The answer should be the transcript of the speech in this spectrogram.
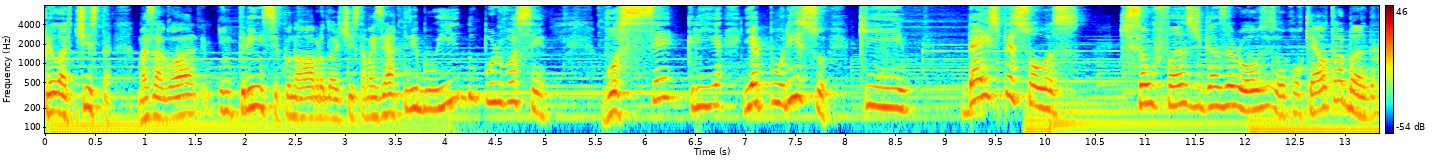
pelo artista, mas agora intrínseco na obra do artista, mas é atribuído por você. Você cria e é por isso que 10 pessoas que são fãs de Guns N' Roses ou qualquer outra banda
